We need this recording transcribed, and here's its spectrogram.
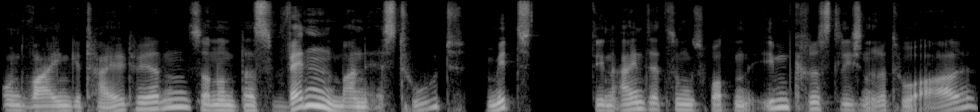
und Wein geteilt werden, sondern dass, wenn man es tut, mit den Einsetzungsworten im christlichen Ritual,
